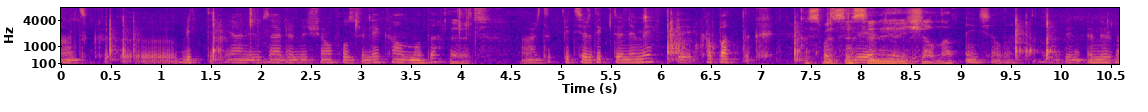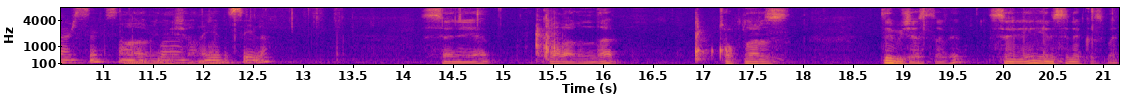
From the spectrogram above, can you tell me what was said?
Artık e, bitti. Yani üzerlerinde şu an fasulye kalmadı. Evet. Artık bitirdik dönemi de kapattık. Kısmetse Fasulye. seneye inşallah. İnşallah. Rabbim ömür versin. Sağlıkla, inşallah. hayırlısıyla. Seneye kalanında toplarız demeyeceğiz tabii. Seneye yenisine kısmet.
